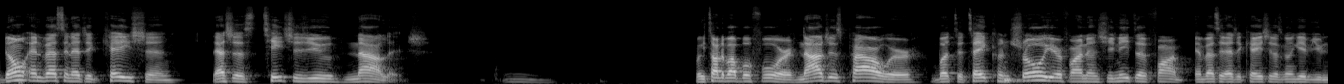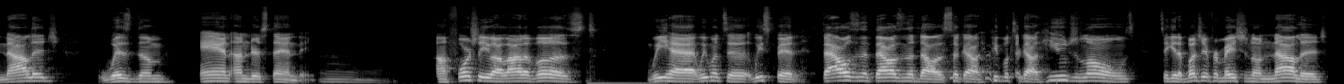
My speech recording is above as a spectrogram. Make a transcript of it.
Don't invest in education that just teaches you knowledge we talked about before, not just power, but to take control of your finance, you need to find invest in education that's going to give you knowledge, wisdom, and understanding. Mm. Unfortunately, a lot of us, we had we went to we spent thousands and thousands of dollars, took out people took out huge loans to get a bunch of information on knowledge,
